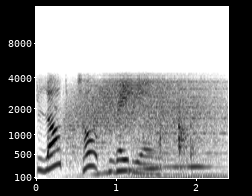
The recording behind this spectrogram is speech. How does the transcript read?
Blog Talk Radio.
